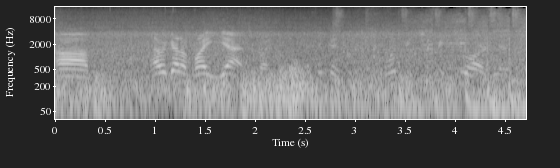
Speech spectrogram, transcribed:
Um, haven't got a bite yet, but I think be, should be too hard.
